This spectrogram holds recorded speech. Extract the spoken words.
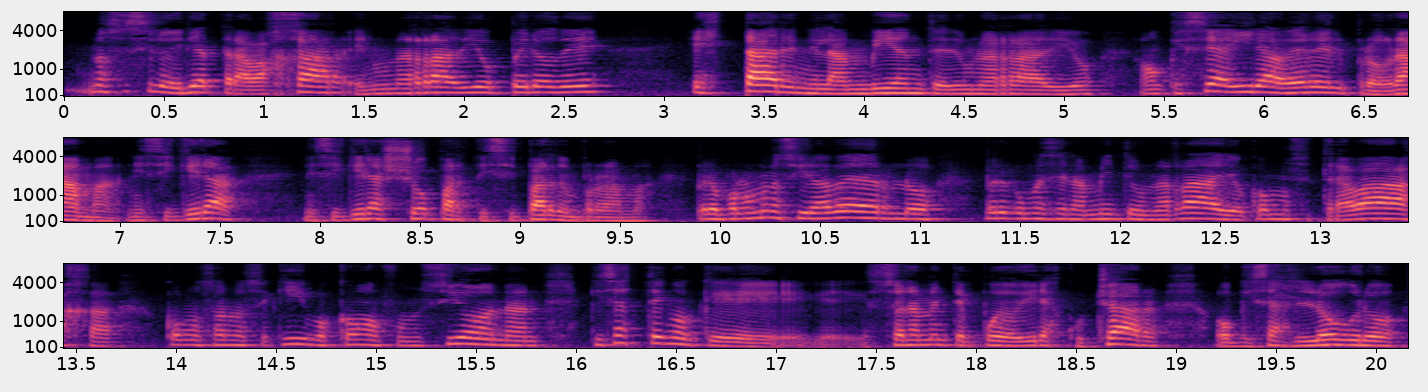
no sé si lo diría trabajar en una radio, pero de estar en el ambiente de una radio, aunque sea ir a ver el programa, ni siquiera ni siquiera yo participar de un programa, pero por lo menos ir a verlo, ver cómo es el ambiente de una radio, cómo se trabaja, cómo son los equipos, cómo funcionan. Quizás tengo que, solamente puedo ir a escuchar, o quizás logro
